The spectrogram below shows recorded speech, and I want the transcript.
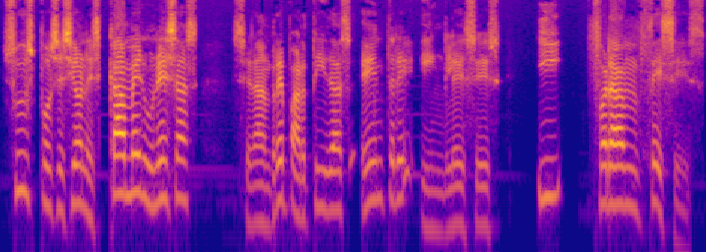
sus posesiones camerunesas serán repartidas entre ingleses y franceses.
